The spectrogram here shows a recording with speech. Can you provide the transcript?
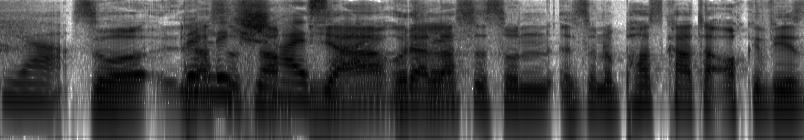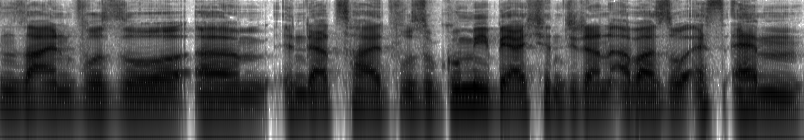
Ja. so lass es noch, ja, oder lass es so, ein, so eine Postkarte auch gewesen sein, wo so ähm, in der Zeit, wo so Gummibärchen, die dann aber so SM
